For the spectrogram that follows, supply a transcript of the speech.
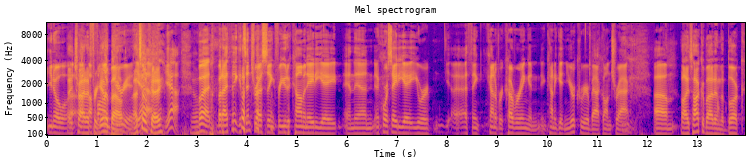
you know. They a- try to a forget about. Period. That's Yeah, okay. Yeah, Yeah. but but I think it's interesting for you to come in '88, and then and of course '88 you were, I think, kind of recovering and, and kind of getting your career back on track. Um, Well, I talk about in the book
